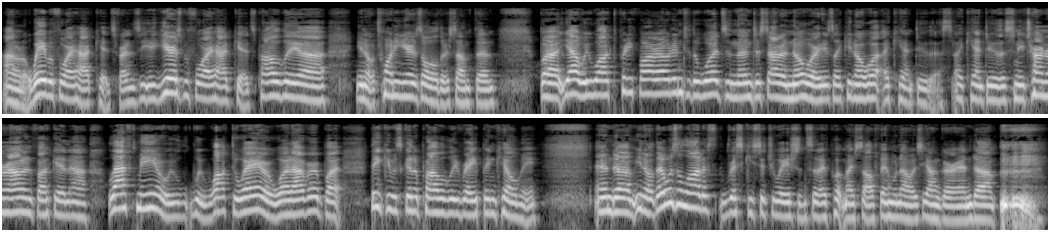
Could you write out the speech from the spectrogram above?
I don't know, way before I had kids, friends. Years before I had kids. Probably, uh, you know, 20 years old or something. But yeah, we walked pretty far out into the woods and then just out of nowhere, he's like, you know what? I can't do this. I can't do this. And he turned around and fucking uh, left me or we, we walked away or whatever. But I think he was going to probably rape and kill me. And, um, you know, there was a lot of risky situations that I put myself in when I was younger. And, um,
